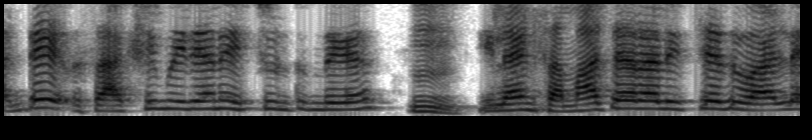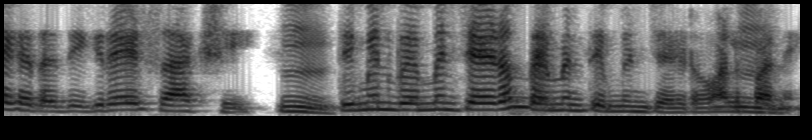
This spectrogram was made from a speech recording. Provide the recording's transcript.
అంటే సాక్షి మీడియానే ఇచ్చి ఉంటుందిగా. ఇలాంటి సమాచారాలు ఇచ్చేది వాళ్ళే కదా ది గ్రేట్ సాక్షి. తిమ్మిని బెమ్మిని చేయడం బెమ్మిని తిమ్మిని చేయడం వాళ్ళ. పని.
